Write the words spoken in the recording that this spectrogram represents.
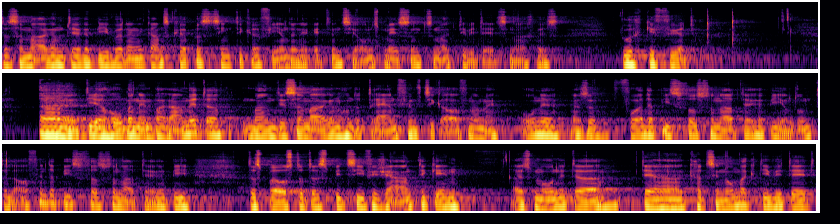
der Samarium-Therapie wurde eine Ganzkörperszintigraphie und eine Retentionsmessung zum Aktivitätsnachweis durchgeführt. Äh, die erhobenen Parameter waren die Samarium 153 Aufnahme ohne, also vor der Bisphosphonattherapie und unterlaufender Bisphosphonattherapie, das prostataspezifische Antigen als Monitor der Karzinomaktivität,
